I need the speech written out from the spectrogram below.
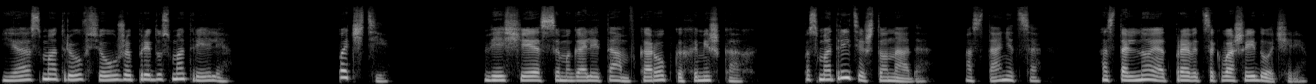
Я смотрю, все уже предусмотрели. Почти. Вещи Эссы Магали там, в коробках и мешках. Посмотрите, что надо. Останется. Остальное отправится к вашей дочери.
